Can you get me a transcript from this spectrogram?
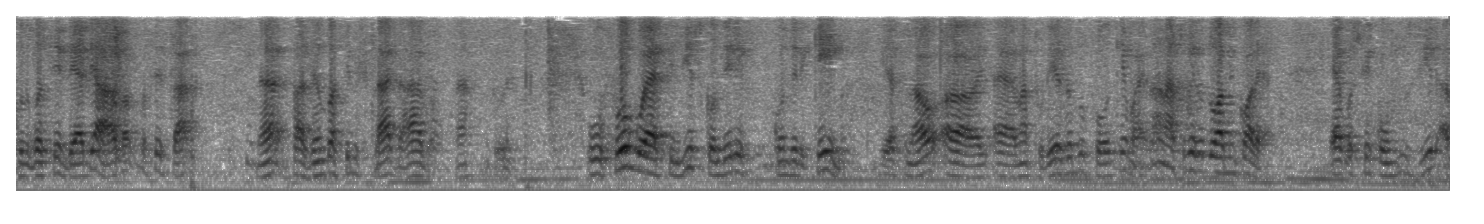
Quando você bebe a água, você está né, fazendo a felicidade da água. Né? O fogo é feliz quando ele, quando ele queima, e afinal a, é a natureza do fogo queimar. A natureza do homem qual é? É você conduzir a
